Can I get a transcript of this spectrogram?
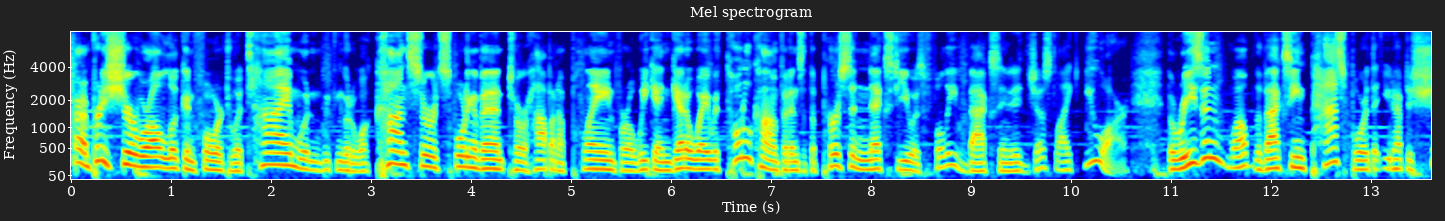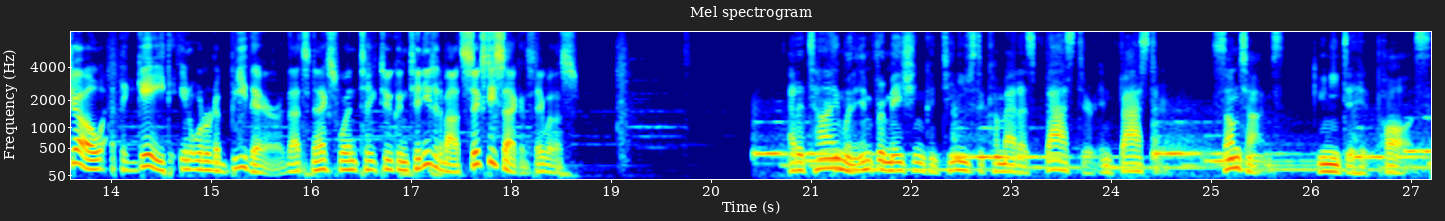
All right, I'm pretty sure we're all looking forward to a time when we can go to a concert, sporting event, or hop on a plane for a weekend getaway with total confidence that the person next to you is fully vaccinated just like you are. The reason? Well, the vaccine passport that you'd have to show at the gate in order to be there. That's next when Take Two continues in about 60 seconds. Stay with us. At a time when information continues to come at us faster and faster, Sometimes you need to hit pause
